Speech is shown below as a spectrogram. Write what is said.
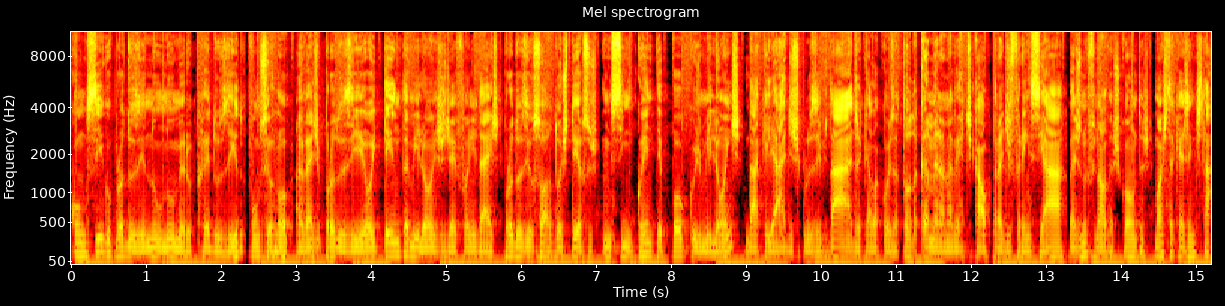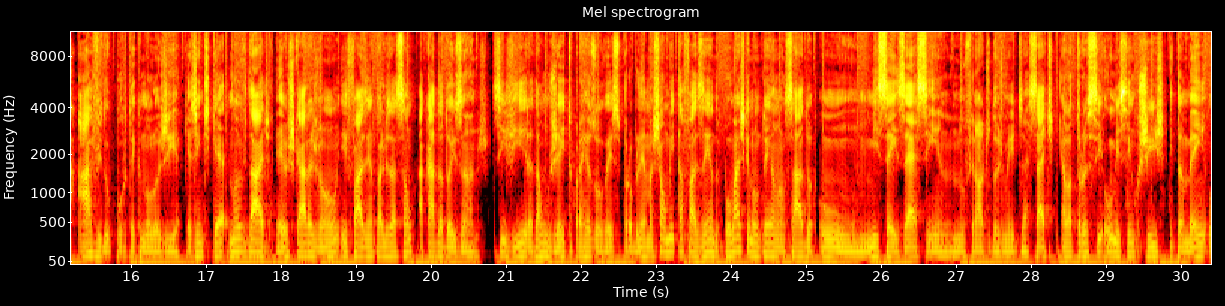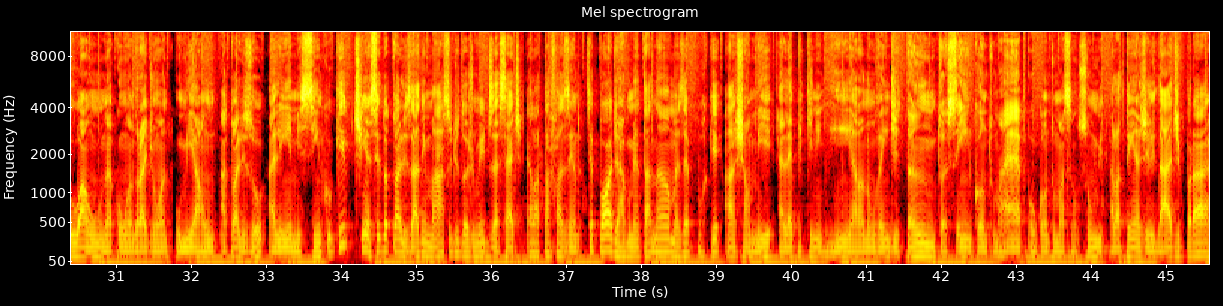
consigo produzir num número reduzido. Funcionou. Ao invés de produzir 80 milhões de iPhone 10, produziu só dois terços em 50 e poucos milhões. Dá aquele ar de exclusividade, aquela coisa toda, câmera na vertical para diferenciar. Mas no final das contas, mostra que a gente está ávido por tecnologia, que a gente quer novidade. E aí os caras vão e fazem atualização a cada dois anos. Se vira, dá um jeito para resolver esse problema. A Xiaomi tá fazendo, por mais que não tenha lançado um Mi 6S no final de 2017, ela trouxe o Mi 5X e também o A1, né, com o Android One, o Mi A1 atualizou a linha Mi 5 que tinha sido atualizada em março de 2017. Ela tá fazendo. Você pode argumentar não, mas é porque a Xiaomi, ela é pequenininha, ela não vende tanto assim quanto uma Apple, quanto uma Samsung. Ela tem agilidade para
